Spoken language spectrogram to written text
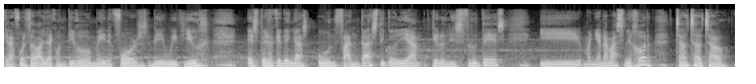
Que la fuerza vaya contigo. May the force be with you. Espero que tengas un fantástico día, que lo disfrutes y mañana más y mejor. Chao, chao, chao.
